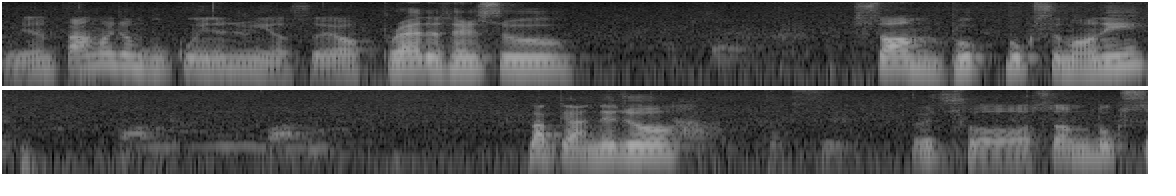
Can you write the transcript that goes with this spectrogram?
우리는 빵을 좀 굽고 있는 중이었어요. bread 셀수. Some book, books, money. 밖에 안 되죠. 그렇죠. some books,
